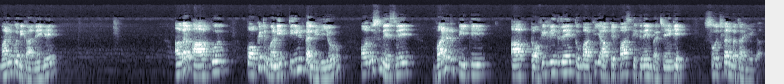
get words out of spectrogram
वन को निकालेंगे। अगर आपको पॉकेट मनी तीन रुपए मिली हो और उसमें से वन रुपये की आप टॉफी खरीद लें तो बाकी आपके पास कितने बचेंगे? सोचकर बताइएगा।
